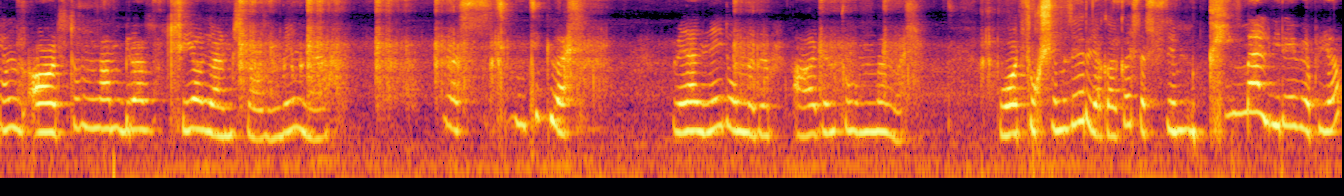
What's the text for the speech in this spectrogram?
Yalnız ağaçlarından biraz şey gelmiş lazım benim ya. Biraz stintik var. Veya neydi onun adı? Ağacın tohumundan var. Bu ağaç çok işimize yarayacak arkadaşlar. Size mükemmel bir ev yapacağım.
